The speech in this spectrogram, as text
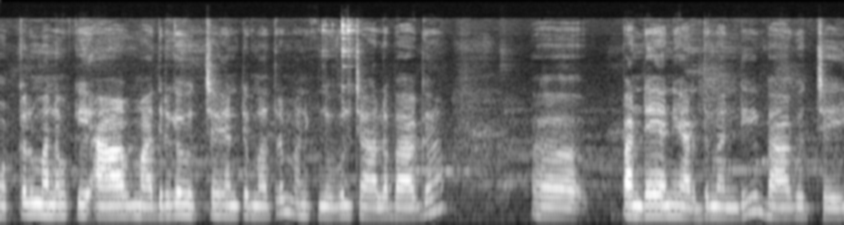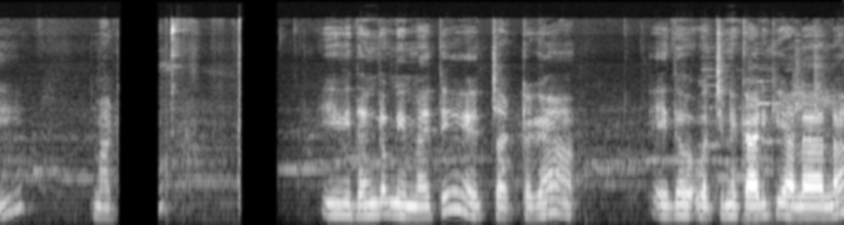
మొక్కలు మనకి ఆ మాదిరిగా వచ్చాయంటే మాత్రం మనకి నువ్వులు చాలా బాగా పండాయని అర్థమండి. బాగా వచ్చాయి మాకు. ఈ విధంగా మేమైతే చక్కగా ఏదో వచ్చిన కాడికి అలా అలా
